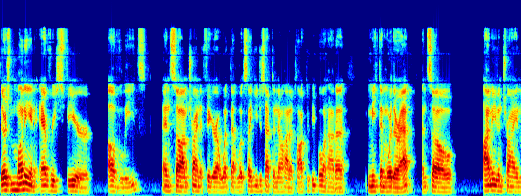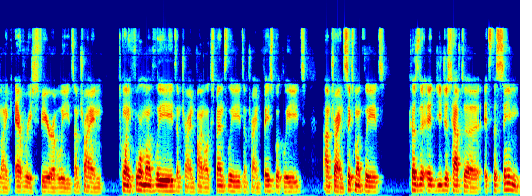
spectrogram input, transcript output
there's money in every sphere of leads. And so I'm trying to figure out what that looks like. You just have to know how to talk to people and how to meet them where they're at. And so I'm even trying like every sphere of leads. I'm trying 24 month leads. I'm trying final expense leads. I'm trying Facebook leads. I'm trying six month leads because you just have to, it's the same.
